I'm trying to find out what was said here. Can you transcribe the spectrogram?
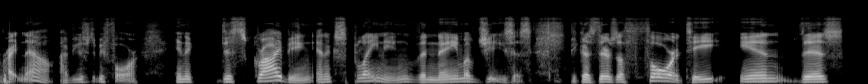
right now. I've used it before in describing and explaining the name of Jesus because there's authority in this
